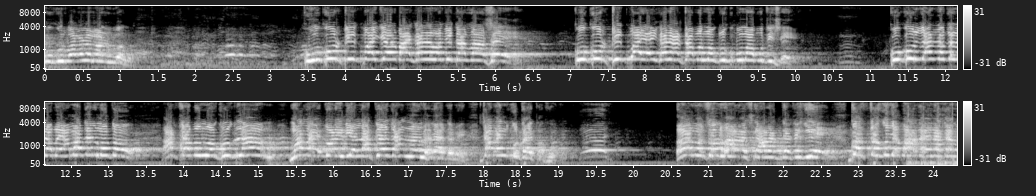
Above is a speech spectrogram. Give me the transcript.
কুকুর বলো না মানুষ বলো কুকুর ঠিক পাইছে আর পায়খানার মধ্যে গাঁদা আছে। কুকুর ঠিক পায় এইখানে একটা মকলুক বোমা পুতিছে কুকুর জান্নাতে যাবে আমাদের মতো। আটটা মকলুক নাম মাথায় দড়ি দিয়ে ফেলে দেবে। যাবেন কোথায় তখন মুসলমান, আজকে আর এক দেশে গিয়ে গস্ত খুঁজে পাওয়া যায় না কেন?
